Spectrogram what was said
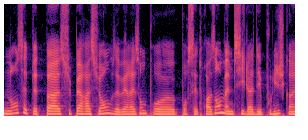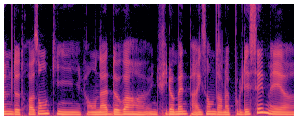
Non, c'est peut-être pas super rassurant. Vous avez raison pour, euh, pour ces 3 ans, même s'il a des pouliches quand même de 3 ans. Qui, on a hâte de voir euh, une Philomène par exemple dans la poule d'essai, mais. euh,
